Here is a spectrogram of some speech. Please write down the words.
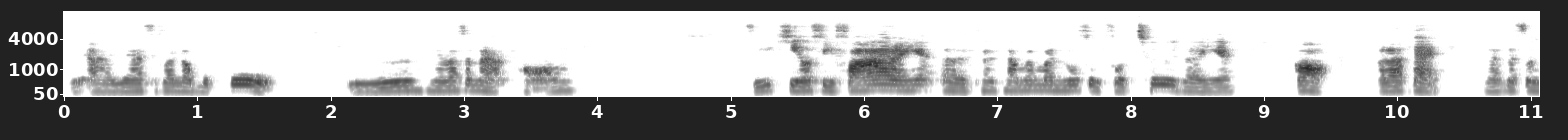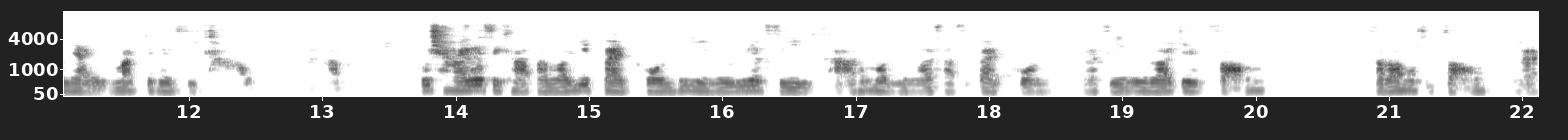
สีอายาสีฟันดอกบุกคู่หรือในลักษณะของสีเขียวสีฟ้าอะไรเงี้ยเออทำให้มันรู้สึกสดชื่นอะไรเงี้ยก็แล้วแต่นะแต่ส่วนใหญ่มักจะเป็นสีขาว ผู้ชายเลือกสีขาว 328 คน ผู้หญิงเลือกสีขาวทั้งหมด 138 คนนะสีอื่น172 362 นะ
